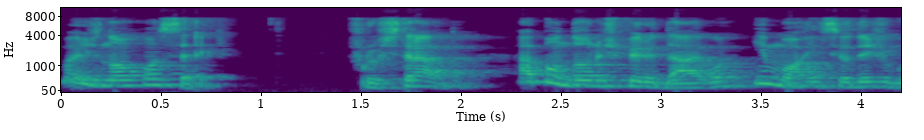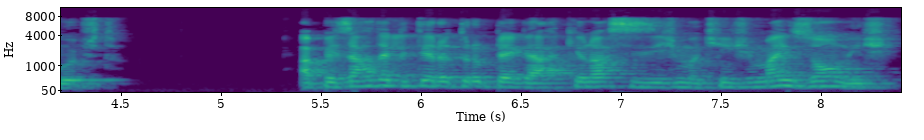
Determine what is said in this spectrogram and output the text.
mas não consegue. Frustrado, abandona o espelho d'água e morre em seu desgosto. Apesar da literatura pregar que o narcisismo atinge mais homens,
